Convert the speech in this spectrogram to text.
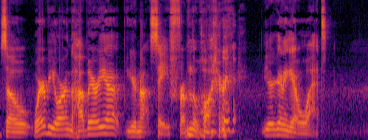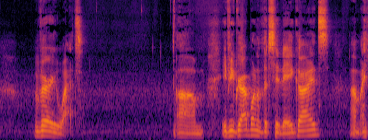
So wherever you are in the hub area, you're not safe from the water. you're gonna get wet, very wet. Um, if you grab one of the today guides, um, I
